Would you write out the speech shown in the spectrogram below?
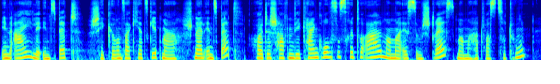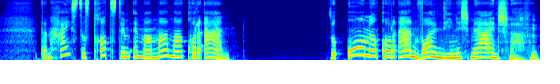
in Eile ins Bett schicke und sage, jetzt geht mal schnell ins Bett, heute schaffen wir kein großes Ritual, Mama ist im Stress, Mama hat was zu tun, dann heißt es trotzdem immer Mama Koran. So ohne Koran wollen die nicht mehr einschlafen.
